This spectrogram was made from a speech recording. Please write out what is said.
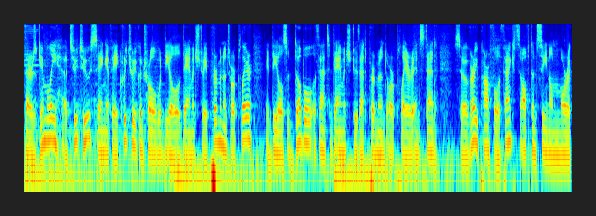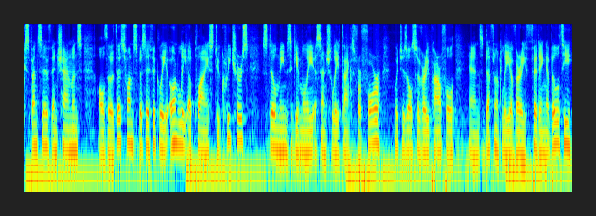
There's Gimli, a 2-2, saying if a creature you control would deal damage to a permanent or player, it deals double that damage to that permanent or player instead. So very powerful effect, often seen on more expensive enchantments, although this one specifically only applies to creatures, still means Gimli essentially attacks for 4, which is also very powerful, and definitely a very fitting ability,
